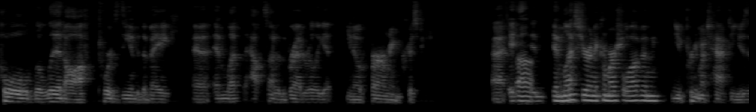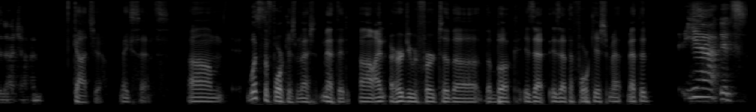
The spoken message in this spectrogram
pull the lid off towards the end of the bake uh, and let the outside of the bread really get, you know, firm and crispy. Uh, it, Uh, it, unless you're in a commercial oven, you pretty much have to use a Dutch oven. Gotcha. Makes sense. Um, what's the forkish me- method? Uh, I I heard you refer to the the book. Is that is that the forkish me- method? Yeah, it's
